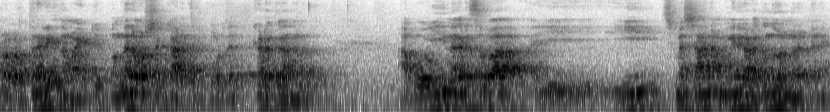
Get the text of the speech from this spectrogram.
പ്രവർത്തനരഹിതമായിട്ട് ഒന്നര വർഷക്കാലത്തിൽ കൂടുതൽ കിടക്കുക എന്നുള്ളത്. അപ്പോൾ ഈ നഗരസഭ ഈ ഈ ശ്മശാനം ഇങ്ങനെ കിടക്കുന്നതുകൊണ്ട് തന്നെ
